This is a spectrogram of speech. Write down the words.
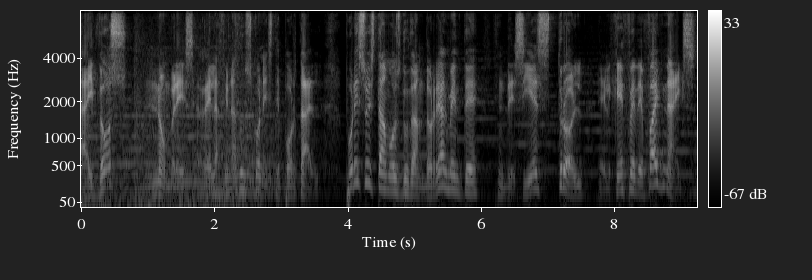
hay dos nombres relacionados con este portal. Por eso estamos dudando realmente de si es Troll, el jefe de Five Nights,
